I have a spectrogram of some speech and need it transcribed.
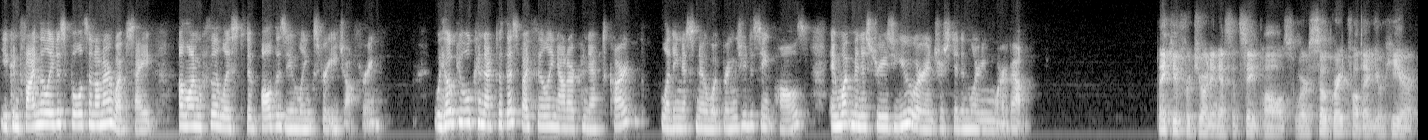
You can find the latest bulletin on our website, along with the list of all the Zoom links for each offering. We hope you will connect with us by filling out our Connect card, letting us know what brings you to St. Paul's and what ministries you are interested in learning more about. Thank you for joining us at St. Paul's. We're so grateful that you're here.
